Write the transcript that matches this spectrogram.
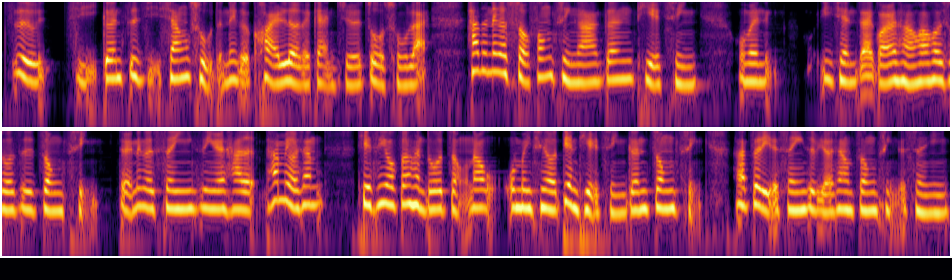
自己跟自己相处的那个快乐的感觉做出来。他的那个手风琴啊，跟铁琴，我们以前在管乐团的话会说是中琴，对，那个声音是因为他的，他没有像铁琴有分很多种，那我们以前有电铁琴跟中琴，那这里的声音是比较像中琴的声音，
